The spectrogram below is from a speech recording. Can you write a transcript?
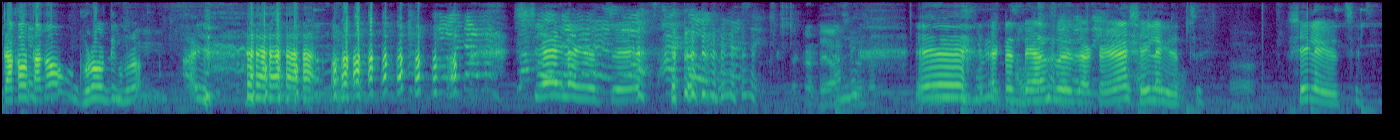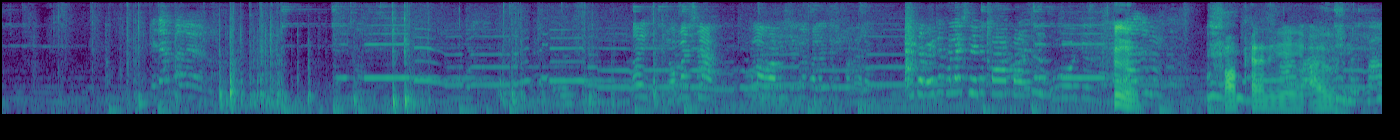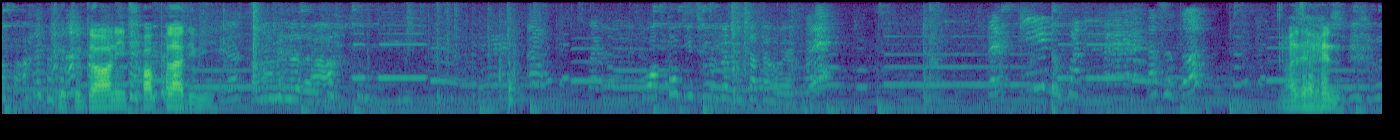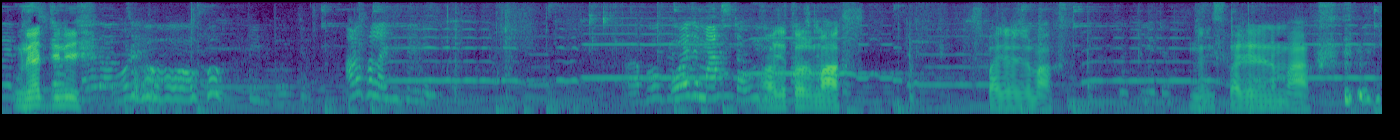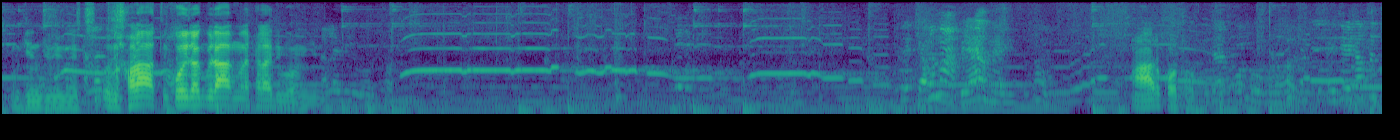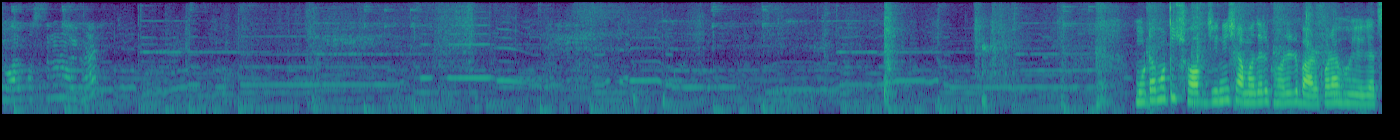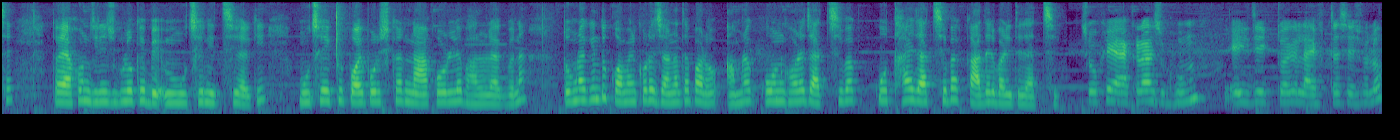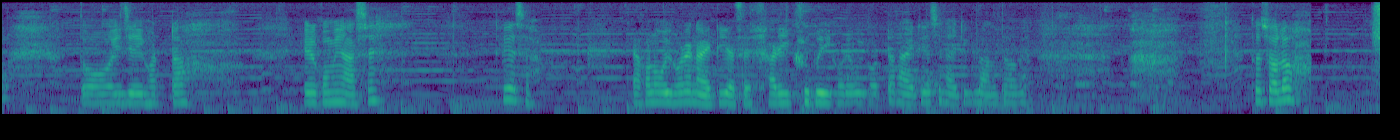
তাকাও তাকাও ঘুরো ওর দিকে ঘুরো সেই লাগে হচ্ছে। একটা ড্যান্স হয়ে যাক। সেই লাগে যাচ্ছে সেই লাগে যাচ্ছে সব ফেলা দিবি আয়ুষ। কিছু দেওয়ানি সব ফেলা দিবি। কত কিছু গুছাতে হবে দেখেন উনার জিনিস। ওই যে তোর মাস্ক স্পাইডারের মাস্ক। স্পাইডারের মাস্ক কিন্তু ওই সরা, তুই কই রাখবি? রাখ, নাহলে ফেলা দিব আমি কিন্তু। ফেলাই আর কত? এই যে এটা তো জল পড়ছিল না ওই ঘরে? মোটামুটি সব জিনিস আমাদের ঘরের বার করা হয়ে গেছে। তো এখন জিনিসগুলোকে মুছে নিচ্ছি আর কি। মুছে একটু পয় পরিষ্কার না করলে ভালো লাগবে না। তোমরা কিন্তু কমেন্ট করে জানাতে পারো, আমরা কোন ঘরে যাচ্ছি বা কোথায় যাচ্ছি বা কাদের বাড়িতে যাচ্ছি। চোখে একরাশ ঘুম, এই যে একটু আগে লাইফটা শেষ হলো। তো এই যে এই ঘরটা এরকমই আছে। ঠিক আছে? এখনও ওই ঘরে নাইটি আছে। শাড়ি শুধু এই ঘরে, ওই ঘরটা নাইটি আছে। নাইটিগুলো আনতে হবে। তো চলো।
